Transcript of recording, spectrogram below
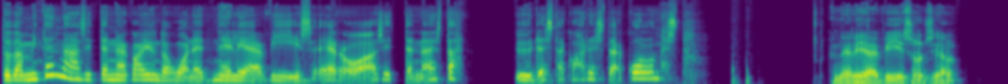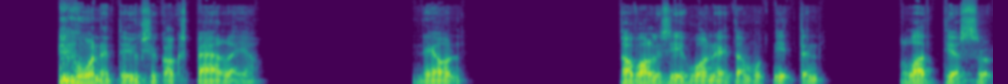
Tota, miten nämä sitten nämä kajuntahuoneet 4 ja 5 eroaa sitten näistä yhdestä, kahdesta ja kolmesta? 4 ja 5 on siellä huoneiden 1 ja 2 päällä ja ne on tavallisia huoneita, mutta niiden lattiassa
